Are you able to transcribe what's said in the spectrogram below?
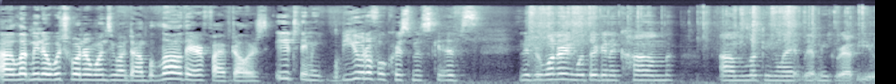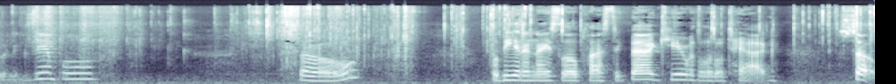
Uh, let me know which one or ones you want down below. They're $5 each. They make beautiful Christmas gifts. And if you're wondering what they're going to come um, looking like, let me grab you an example. So They'll be in a nice little plastic bag here with a little tag. So,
